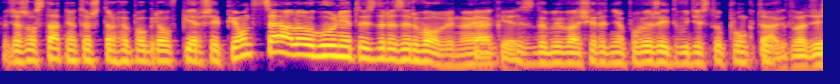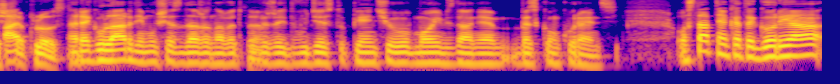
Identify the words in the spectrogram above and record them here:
chociaż ostatnio też trochę pograł w pierwszej piątce, ale ogólnie to jest rezerwowy. No Tak jak jest. zdobywa średnio powyżej 20 punktów. Tak, 20 a plus. Tak. Regularnie mu się zdarza nawet powyżej 25, moim zdaniem bez konkurencji. Ostatnia kategoria,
